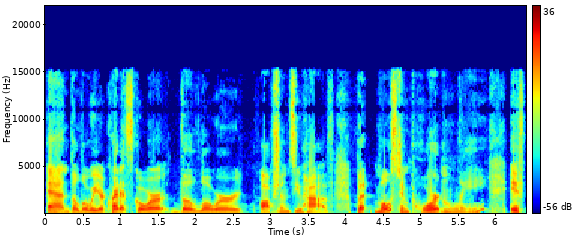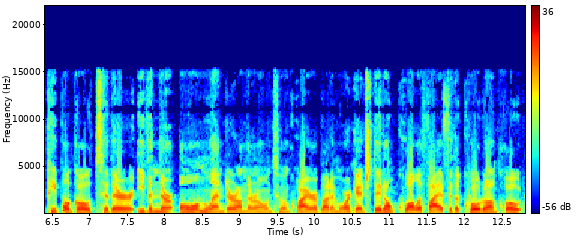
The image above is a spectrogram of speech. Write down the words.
And the lower your credit score the lower options you have. But most importantly, if people go to their, even their own lender on their own to inquire about a mortgage, they don't qualify for the quote unquote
